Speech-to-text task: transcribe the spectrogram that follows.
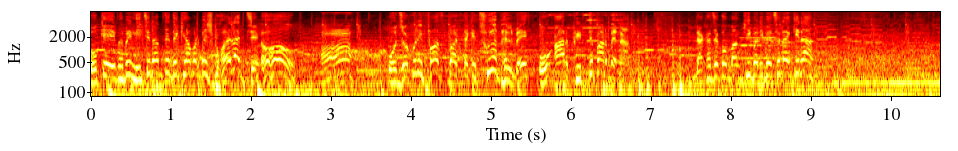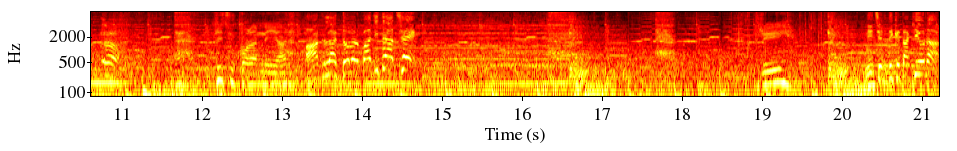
ওকে এভাবে নিচে নামতে দেখে আমার বেশ ভয় লাগছে। ও আহ! ও যখনই ফার্স্ট পার্টটাকে ছুঁয়ে ফেলবে ও আর ফিরতে পারবে না। দেখা যাক ও মাঙ্কি বাড়ি বেছে নেয় কিনা। আহ! কিছু করার নেই আর। আট লাখ ডলার বাজিতে আছে। থ্রি নিচের দিকে তাকিও না।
